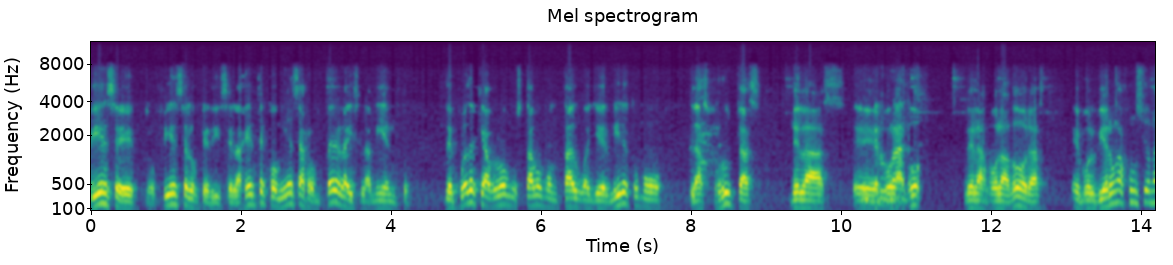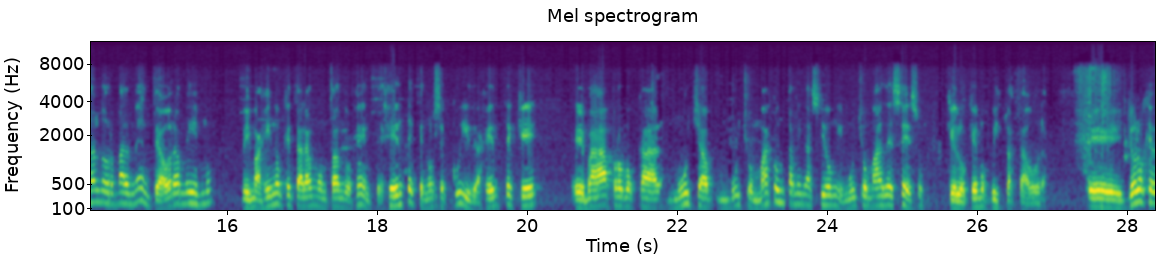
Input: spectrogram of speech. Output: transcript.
Fíjense esto, fíjense lo que dice. La gente comienza a romper el aislamiento. Después de que habló Gustavo Montalvo ayer, mire cómo las rutas de las, eh, de las voladoras eh, volvieron a funcionar normalmente. Ahora mismo me imagino que estarán montando gente, gente que no se cuida, gente que eh, va a provocar mucha, mucho más contaminación y mucho más deceso que lo que hemos visto hasta ahora. Eh, yo lo que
